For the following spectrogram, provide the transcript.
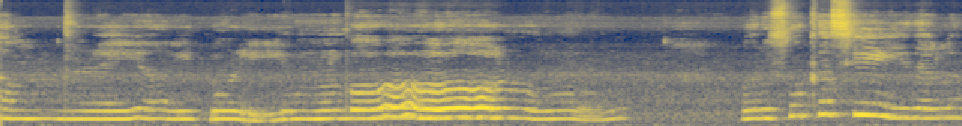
അമ്മയായി പൊഴിയുമ്പോൾ ഒരു സുഖശീതളം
